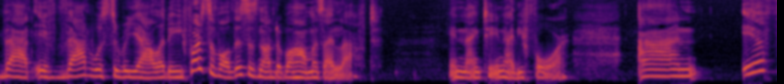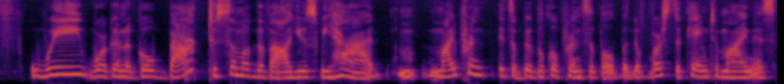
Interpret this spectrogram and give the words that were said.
that if that was the reality, first of all, this is not the Bahamas I left in 1994. And if we were going to go back to some of the values we had, my it's a biblical principle, but the verse that came to mind is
